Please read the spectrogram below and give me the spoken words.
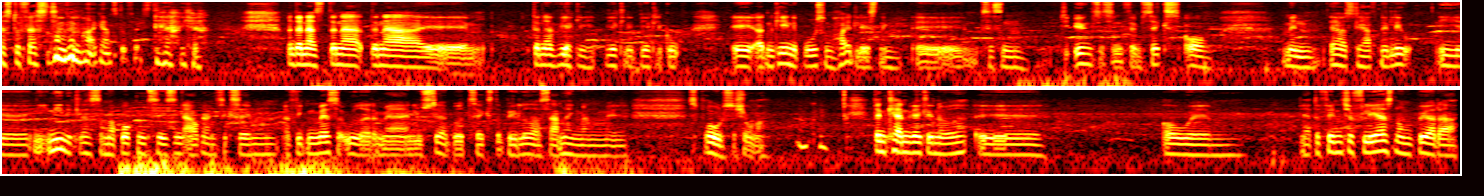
At stå fast. Hun vil meget gerne stå fast. Ja, ja. Men den er, den er, den er, øh, den er virkelig, virkelig, virkelig god. Øh, og den kan egentlig bruges som højtlæsning øh, til sådan de yngste sådan 5-6 år. Men jeg har også lige haft en elev i, øh, i 9. klasse, som har brugt den til sin afgangseksamen, og fik en masse ud af det med at analysere både tekst og billeder og sammenhæng mellem øh, sprogstationer. Okay. Den kan virkelig noget. Øh, og øh, ja, der findes jo flere sådan nogle bøger, der,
